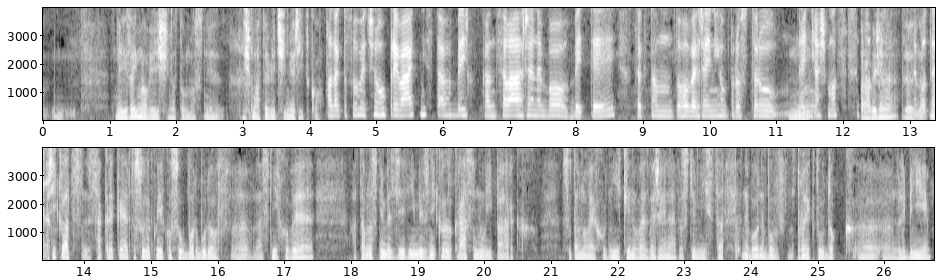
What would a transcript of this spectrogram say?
nejzajímavější na tom vlastně, když máte větší měřítko. A tak to jsou většinou privátní stavby, kanceláře nebo byty, tak tam toho veřejného prostoru hmm. není až moc. Právě, že ne. Nebo ten... Například Sakreker, to jsou takový jako soubor budov eh, na Smíchově a tam vlastně mezi nimi vznikl krásný nový park, jsou tam nové chodníky, nové veřejné prostě místa, nebo, nebo v projektu DOK eh, v Libni,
